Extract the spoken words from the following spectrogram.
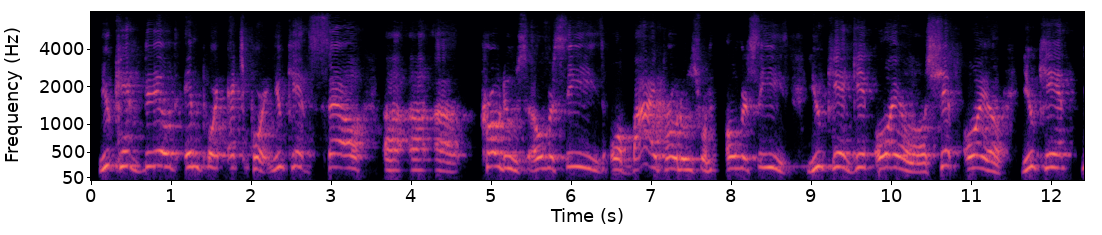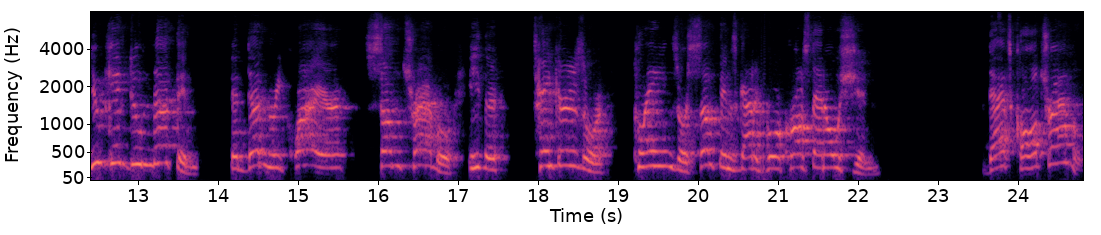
You can't build import export. You can't sell uh, uh, uh, produce overseas or buy produce from overseas. You can't get oil or ship oil. You can't you can't do nothing that doesn't require some travel, either tankers or planes or something's got to go across that ocean. That's called travel.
